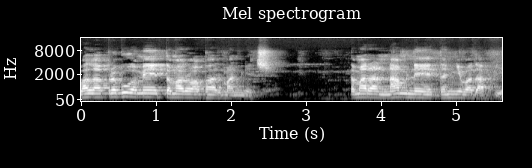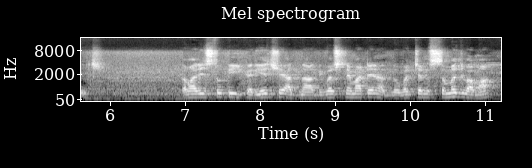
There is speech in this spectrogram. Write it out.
વાલા પ્રભુ, અમે તમારો આભાર માનીએ છીએ. તમારા નામને ધન્યવાદ આપીએ છીએ. તમારી સ્તુતિ કરીએ છીએ આજના દિવસને માટે આજનું વચન સમજવામાં.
